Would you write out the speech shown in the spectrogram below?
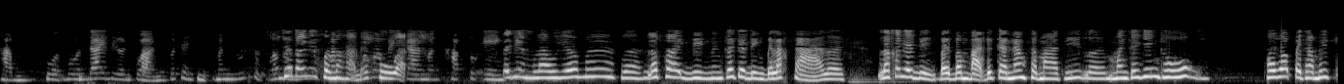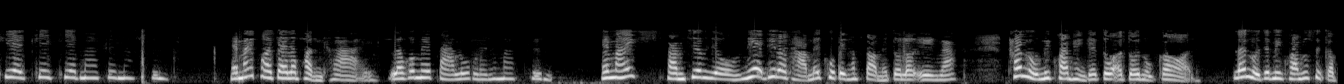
ทำสวดมนต์ได้เดือนกว่าหนูก็จะหยุดมันรู้สึกว่าเชื่อไหมมีคนมาหาแม่ครูอะมันเป็นการบังคับตัวเองเป็นอย่างเราเยอะมากเลย แล้วพออีกดิ่งหนึ่งก็จะดิ่งไปรักษาเลย แล้วก็จะดิ่งไปบำบัดด้วยการนั่งสมาธิเลย มันก็ยิ่งทุกข์เพราะว่าไปทำให้เครียดเครียดเครียดมากขึ้นมากขึ้น เห็นไหมพอใจเราผ่อนคลายเราก็เมตตาลูกเลยมากขึ้นเห็นไหมความเชื่อมโยงเนี่ยที่เราถามให้ครูเป็นคำตอบในตัวเราเองละถ้าหนูมีความเห็นแก่ตัวเอาตัวหนูก่อน แล้วหนูจะมีความรู้สึกกับ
